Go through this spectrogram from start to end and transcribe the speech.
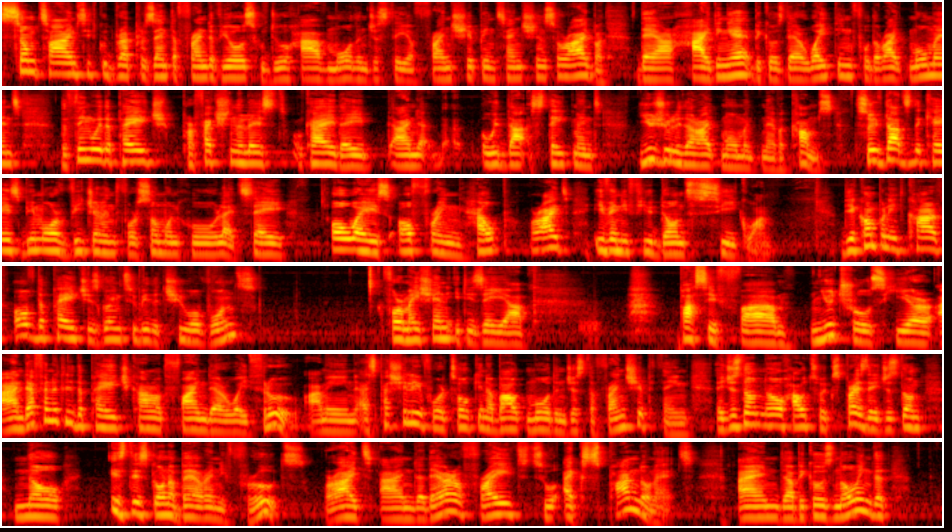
sometimes it could represent a friend of yours who do have more than just a friendship intentions all right? But they are hiding it because they're waiting for the right moment. The thing with the page perfectionist okay? They and uh, with that statement usually the right moment never comes. So if that's the case be more vigilant for someone who let's say always offering help right? Even if you don't seek one the accompanied card of the page is going to be the two of wands formation. It is a uh, passive um, neutrals here and definitely the page cannot find their way through. I mean especially if we're talking about more than just a friendship thing they just don't know how to express they just don't know is this gonna bear any fruits right? And they're afraid to expand on it. And uh, because knowing that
